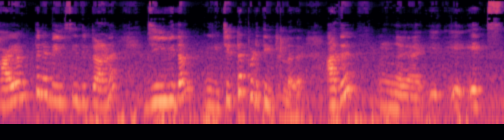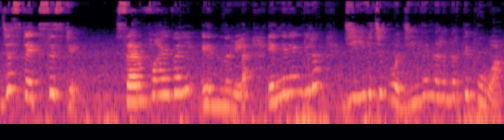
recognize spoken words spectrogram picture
ഭയത്തിനെ ബേസ് ചെയ്തിട്ടാണ് ജീവിതം ചിട്ടപ്പെടുത്തിയിട്ടുള്ളത്. അത് ജസ്റ്റ് എക്സിസ്റ്റിംഗ് സർവൈവൽ എന്നുള്ള എങ്ങനെയെങ്കിലും ജീവിച്ചു പോവുക ജീവൻ നിലനിർത്തി പോവുക.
